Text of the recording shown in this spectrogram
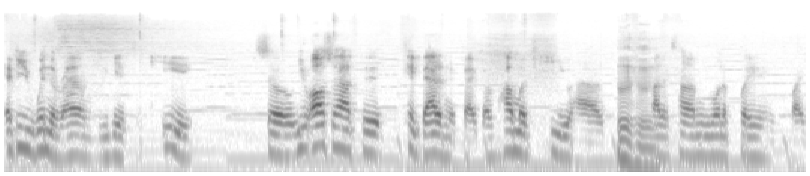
if you win the round, you get key. So you also have to take that into effect of how much key you have mhm. by the time you want to play like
